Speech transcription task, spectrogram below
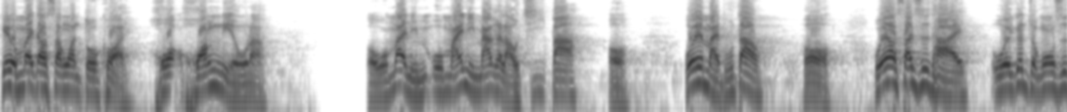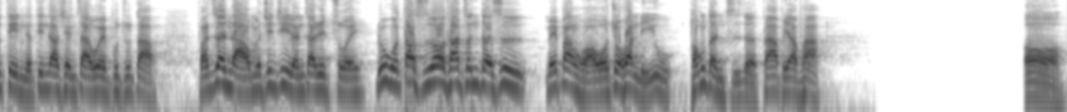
给我卖到三万多块，黄黄牛啦！哦，我卖你，我买你妈个老鸡巴！哦，我也买不到哦，我要三十台，我也跟总公司订的，订到现在我也不知道。反正啦，我们经纪人再去追。如果到时候他真的是没办法，我就换礼物，同等值的，大家不要怕。哦，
